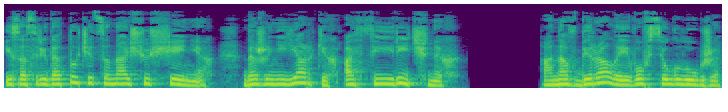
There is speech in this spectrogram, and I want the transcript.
и сосредоточиться на ощущениях, даже не ярких, а фееричных. Она вбирала его все глубже,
